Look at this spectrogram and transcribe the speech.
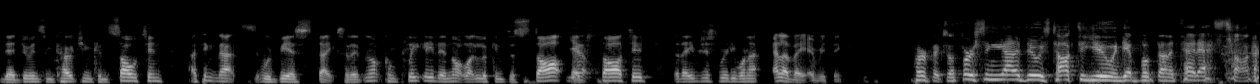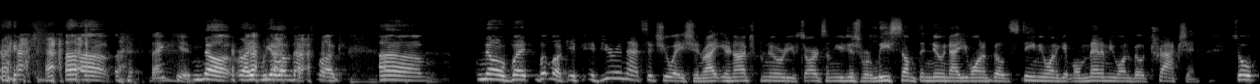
they're doing some coaching consulting i think that would be a stake so they're not completely they're not like looking to start Yep. they've started but they just really want to elevate everything Perfect. So the first thing you got to do is talk to you and get booked on a TEDx talk, right? uh, thank you no, right? We love that plug. Um, no, but but look, if, if you're in that situation, right? You're an entrepreneur, you started something, you just released something new. Now you want to build steam, you want to get momentum, you want to build traction. So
